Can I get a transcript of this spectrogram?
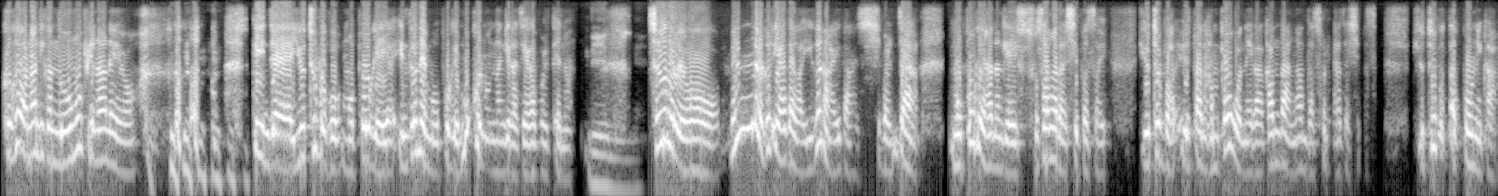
그거 안 하니까 너무 편하네요. 그 이제 유튜브 못, 못 보게, 인터넷 못 보게 묶어놓는 게라 제가 볼 때는. 네, 네, 네. 저도요, 맨날 그렇게 하다가 이건 아니다. 씨발, 진짜 못 보게 하는 게 수상하다 싶어서 유튜브 일단 한번 보고 내가 간다 안 간다 소리 하자 싶어서 유튜브 딱 보니까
